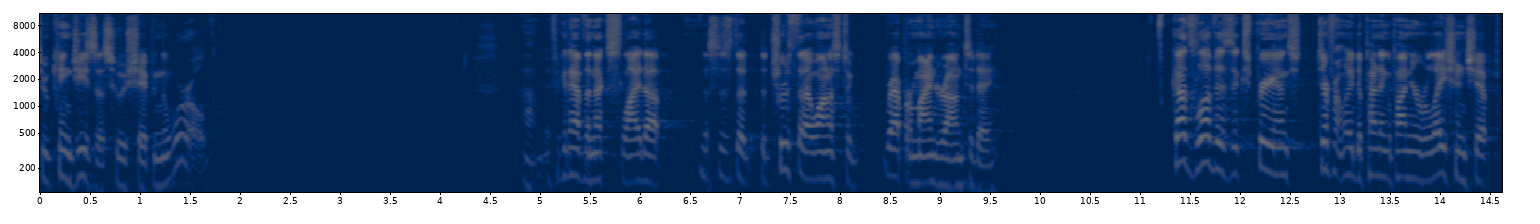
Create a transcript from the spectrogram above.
through King Jesus, who is shaping the world. Um, if we can have the next slide up, this is the, the truth that I want us to wrap our mind around today. God's love is experienced differently depending upon your relationship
